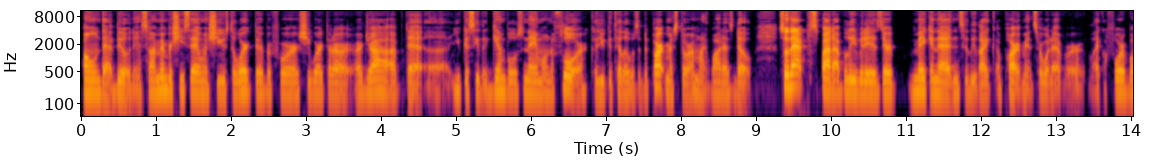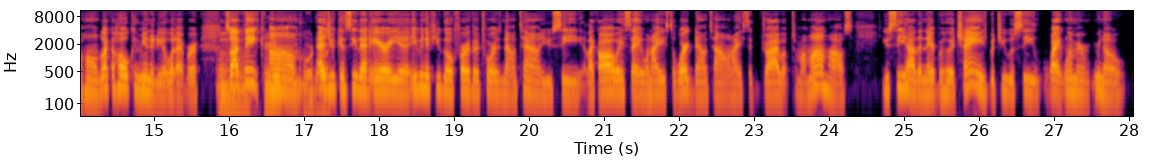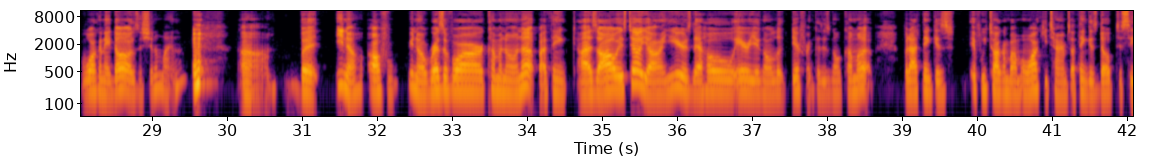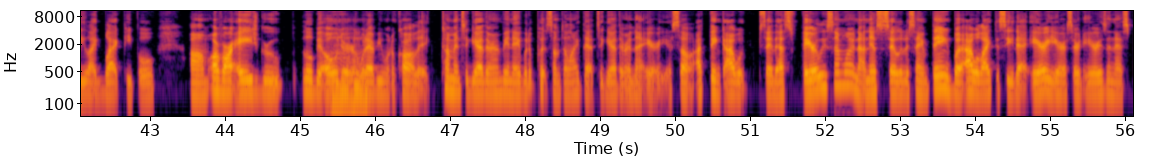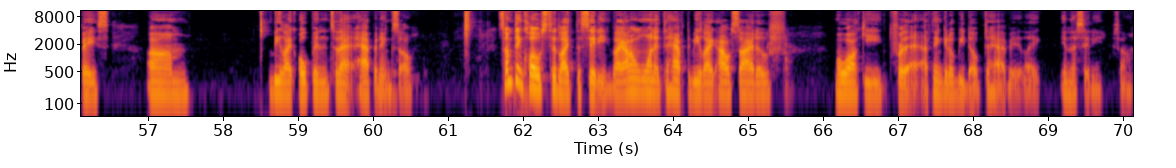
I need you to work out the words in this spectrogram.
Owned that building. So I remember she said when she used to work there before she worked at our, our job that uh, you could see the Gimbel's name on the floor because you could tell it was a department store. I'm like, wow, that's dope. So that spot, I believe it is, they're making that into the, like apartments or whatever, like affordable homes, like a whole community or whatever. So I Mhm. think um, as you can see that area, even if you go further towards downtown, you see, like I always say, when I used to work downtown, I used to drive up to my mom's house. You see how the neighborhood changed, but you would see white women, you know, walking their dogs and shit. I'm like, "Mm." Um, but you know, off, you know, reservoir coming on up. I think, as I always tell y'all, in years that whole area gonna look different because it's gonna come up. But I think is if we talking about Milwaukee terms, I think it's dope to see like black people um, of our age group, a little bit older, or Mhm. whatever you want to call it, coming together and being able to put something like that together in that area. So I think I would say that's fairly similar, not necessarily the same thing, but I would like to see that area or certain areas in that space um, be like open to that happening. So something close to like the city. Like I don't want it to have to be like outside of Milwaukee for that. I think it'll be dope to have it like in the city. So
